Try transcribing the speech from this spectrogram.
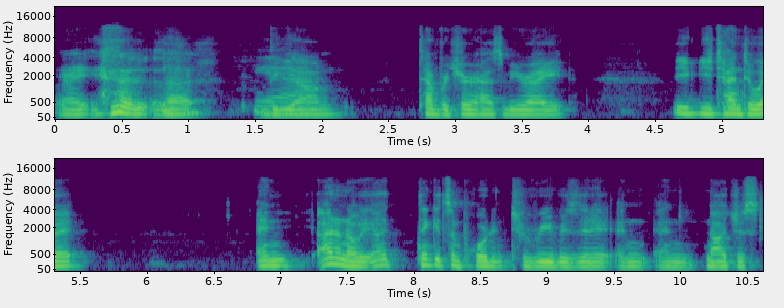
right? The, yeah. the um temperature has to be right. You, you tend to it. And i don't know i think it's important to revisit it and and not just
